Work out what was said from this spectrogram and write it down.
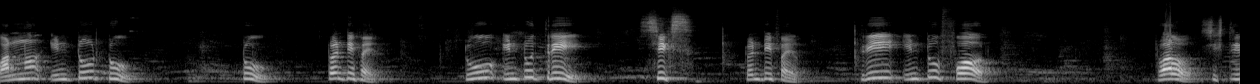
one into two. Two. Twenty five. Two into three. Six. Twenty five. Three into four. Twelve sixty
